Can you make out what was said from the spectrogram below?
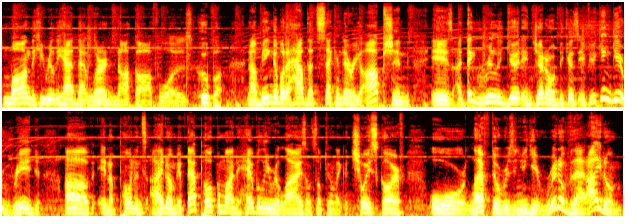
Mon that he really had that learned knockoff was Hoopa. Now, being able to have that secondary option is, I think, really good in general because if you can get rid of an opponent's item, if that Pokemon heavily relies on something like a Choice Scarf or Leftovers and you get rid of that item,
